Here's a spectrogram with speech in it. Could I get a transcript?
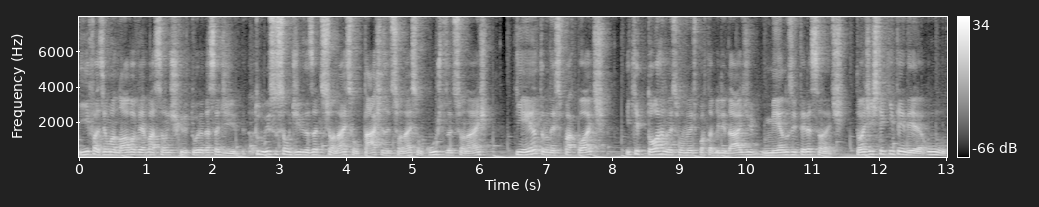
e fazer uma nova verbação de escritura dessa dívida. Tudo isso são dívidas adicionais, são taxas adicionais, são custos adicionais que entram nesse pacote e que tornam esse movimento de portabilidade menos interessante. Então a gente tem que entender, um,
